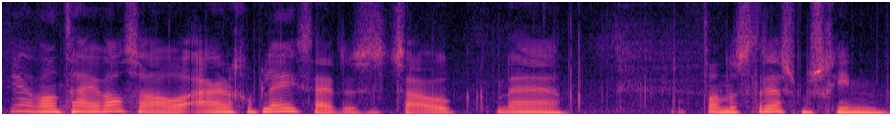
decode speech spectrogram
Ja, want hij was al aardig op leeftijd. Dus het zou ook nou ja, van de stress misschien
